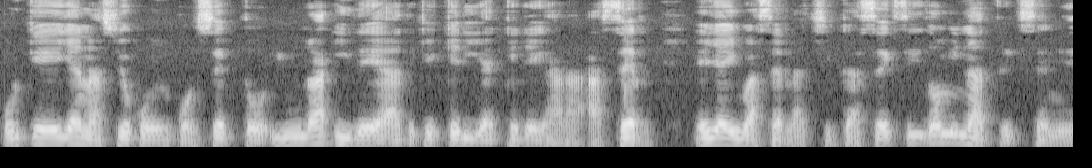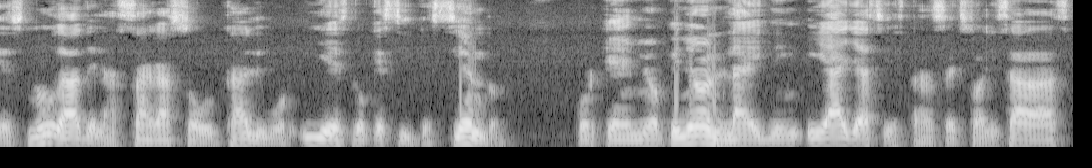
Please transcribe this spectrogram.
Porque ella nació con un concepto y una idea de qué quería que llegara a ser ella iba a ser la chica sexy dominatrix semidesnuda de la saga Soul Calibur y es lo que sigue siendo. Porque en mi opinión Lightning y Aya sí están sexualizadas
